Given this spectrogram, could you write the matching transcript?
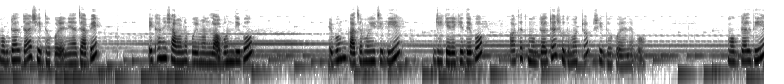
মুগ ডালটা সিদ্ধ করে নেওয়া যাবে। এখানে সামান্য পরিমাণ লবণ দিব এবং কাঁচামরিচ দিয়ে ঢেকে রেখে দেবো। অর্থাৎ মুগ ডালটা শুধুমাত্র সিদ্ধ করে নেব। মুগ ডাল দিয়ে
